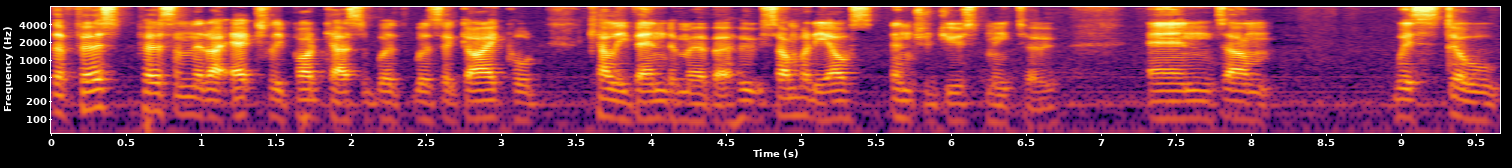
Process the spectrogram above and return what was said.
the first person that I actually podcasted with was a guy called Kelly Vandermerver, who somebody else introduced me to. And um, we're still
